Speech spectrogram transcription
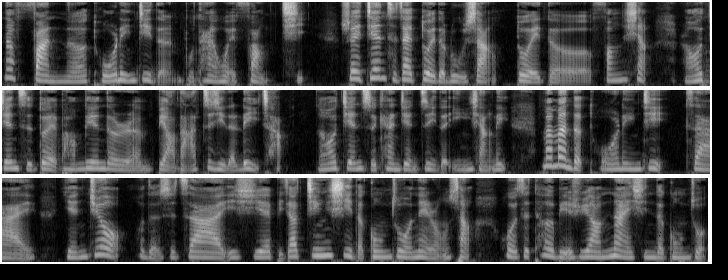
那反而驼铃剂的人不太会放弃，所以坚持在对的路上、对的方向，然后坚持对旁边的人表达自己的立场，然后坚持看见自己的影响力，慢慢的驼铃剂在。研究或者是在一些比较精细的工作内容上，或者是特别需要耐心的工作，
